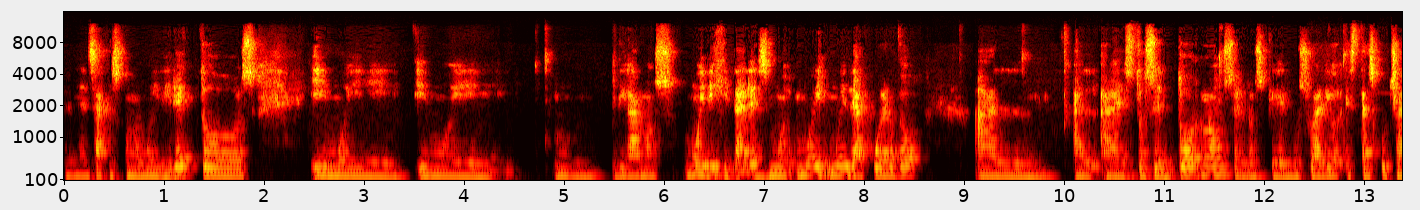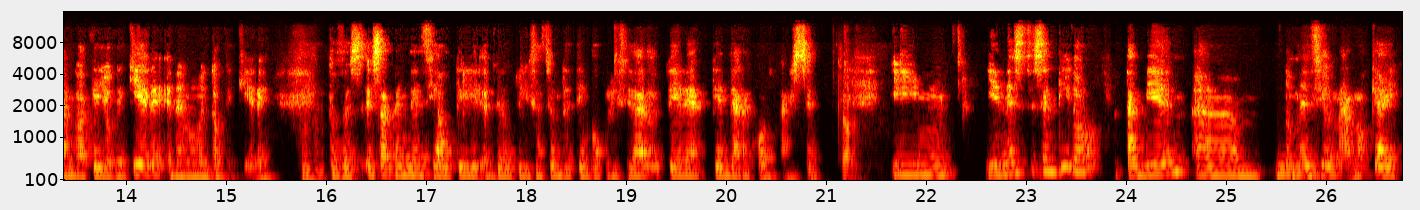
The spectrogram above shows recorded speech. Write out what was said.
mensajes como muy directos y muy, y muy mm, digamos, muy digitales, muy, muy, muy de acuerdo a estos entornos en los que el usuario está escuchando aquello que quiere en el momento que quiere. Entonces, esa tendencia de utilización de tiempo publicitario tiende, tiende a recortarse. Y, en este sentido, también mencionar que hay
